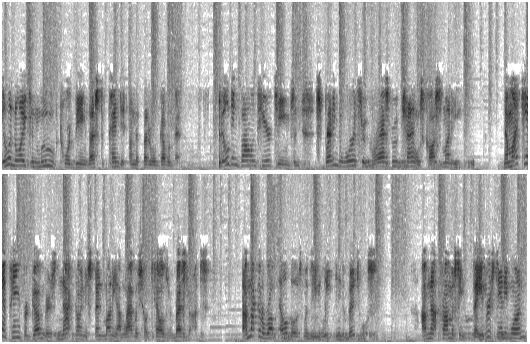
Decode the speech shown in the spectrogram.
Illinois can move toward being less dependent on the federal government. Building volunteer teams and spreading the word through grassroots channels costs money. Now, my campaign for governor is not going to spend money on lavish hotels and restaurants. I'm not going to rub elbows with the elite individuals. I'm not promising favors to anyone.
